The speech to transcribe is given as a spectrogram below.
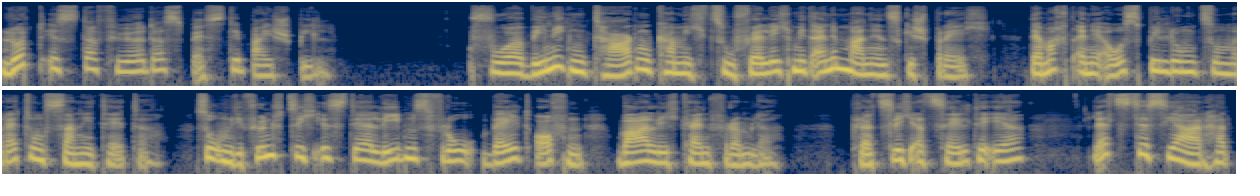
Lourdes ist dafür das beste Beispiel. Vor wenigen Tagen kam ich zufällig mit einem Mann ins Gespräch. Der macht eine Ausbildung zum Rettungssanitäter. So um die 50 ist er lebensfroh, weltoffen, wahrlich kein Frömmler. Plötzlich erzählte er, letztes Jahr hat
